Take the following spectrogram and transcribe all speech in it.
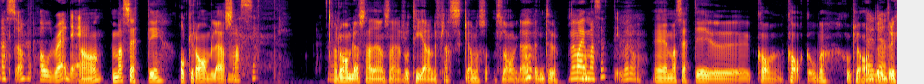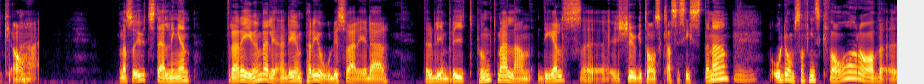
Alltså, already. Ja, Massetti och Ramlösa. Massetti. Ramlösa hade en sån här roterande flaska av något slag där, jag vet inte hur. Men vad är ja. Massetti? Vadå? eh, Massetti är ju ka- kakao, va? Chokladdryck. Ja. Men alltså utställningen, för det här är ju en, väldigt, det är en period i Sverige där, där det blir en brytpunkt mellan dels eh, 20-talsklassicisterna Mm. och de som finns kvar av eh,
